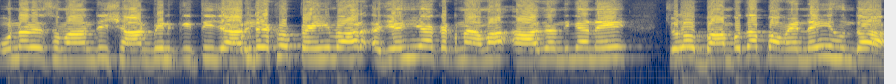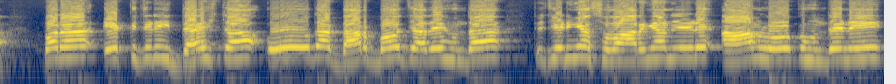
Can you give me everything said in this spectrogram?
ਉਹਨਾਂ ਦੇ ਸਮਾਨ ਦੀ ਛਾਣਬੀਨ ਕੀਤੀ ਜਾ ਰਹੀ। ਦੇਖੋ, ਕਈ ਵਾਰ ਅਜਿਹੀਆਂ ਘਟਨਾਵਾਂ ਆ ਜਾਂਦੀਆਂ ਨੇ। ਚਲੋ, ਬੰਬ ਤਾਂ ਭਾਵੇਂ ਨਹੀਂ ਹੁੰਦਾ ਪਰ ਇੱਕ ਜਿਹੜੀ ਦਹਿਸ਼ਤ ਆ ਉਹ ਉਹਦਾ ਡਰ ਬਹੁਤ ਜ਼ਿਆਦਾ ਹੁੰਦਾ ਤੇ ਜਿਹੜੀਆਂ ਸਵਾਰੀਆਂ ਨੇ, ਜਿਹੜੇ ਆਮ ਲੋਕ ਹੁੰਦੇ ਨੇ,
